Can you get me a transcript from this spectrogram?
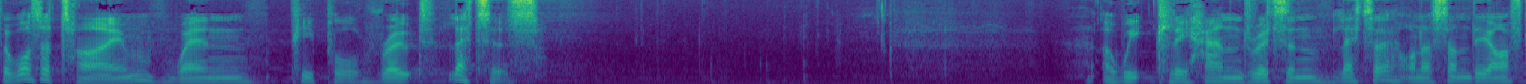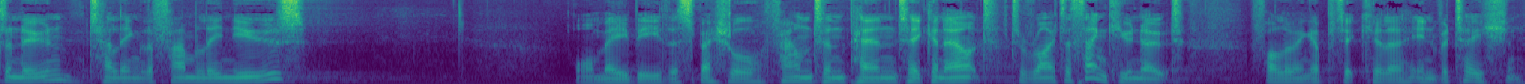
There was a time when people wrote letters. A weekly handwritten letter on a Sunday afternoon telling the family news. Or maybe the special fountain pen taken out to write a thank you note following a particular invitation.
